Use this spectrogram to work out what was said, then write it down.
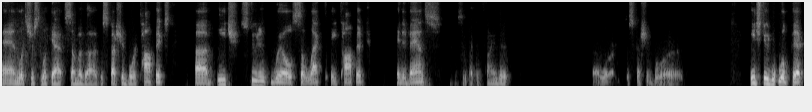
And let's just look at some of the discussion board topics. Um, each student will select a topic in advance. Let's see if I can find it. Uh, discussion board. Each student will pick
